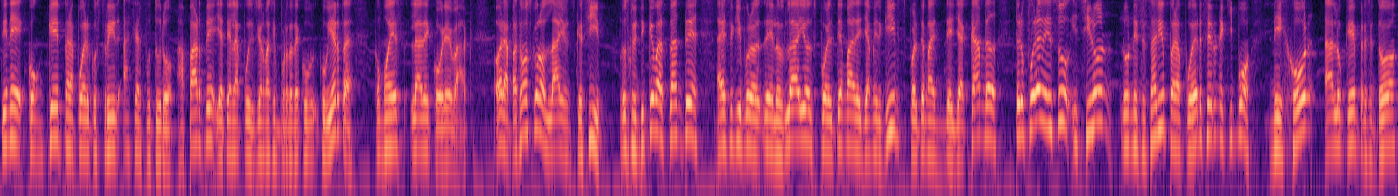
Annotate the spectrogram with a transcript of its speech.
tiene con qué para poder construir hacia el futuro. Aparte, ya tiene la posición más importante cubierta, como es la de coreback. Ahora, pasamos con los Lions, que sí, los critiqué bastante a este equipo de los Lions por el tema de Jamir Gibbs, por el tema de Jack Campbell. Pero fuera de eso, hicieron lo necesario para poder ser un equipo mejor a lo que presentó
